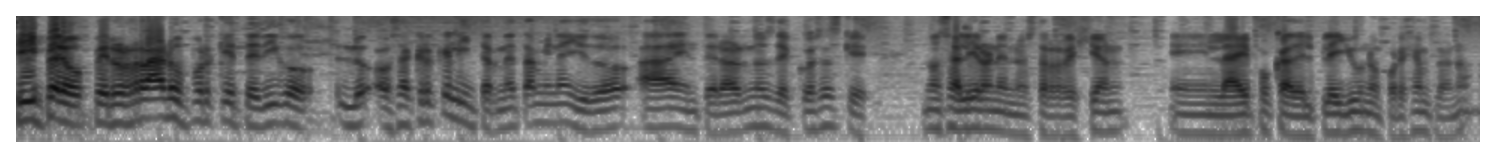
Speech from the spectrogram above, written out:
Sí, pero, pero raro porque te digo, lo- o sea, creo que el internet también ayudó a enterarnos de cosas que no salieron en nuestra región en la época del Play 1, por ejemplo, ¿no?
